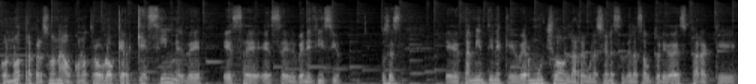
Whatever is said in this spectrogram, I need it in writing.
con otra persona o con otro broker que sí me dé ese, ese beneficio. Entonces, eh, también tiene que ver mucho las regulaciones de las autoridades para que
